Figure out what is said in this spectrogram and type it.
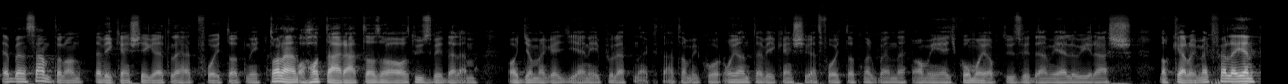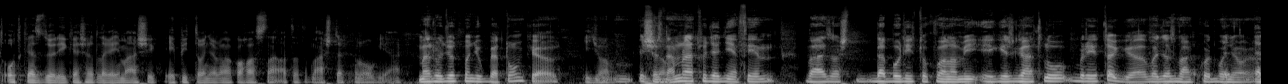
ebben számtalan tevékenységet lehet folytatni. Talán a határát az a tűzvédelem adja meg egy ilyen épületnek. Tehát amikor olyan tevékenységet folytatnak benne, ami egy komolyabb tűzvédelmi előírásnak kell, hogy megfeleljen, ott kezdődik esetleg egy másik építőanyagnak a használata, tehát más technológiák. Mert hogy ott mondjuk beton kell? Így van. És így ez van. nem lehet, hogy egy ilyen fémvázast beborítok valami égésgátló réteggel, vagy az már akkor de,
